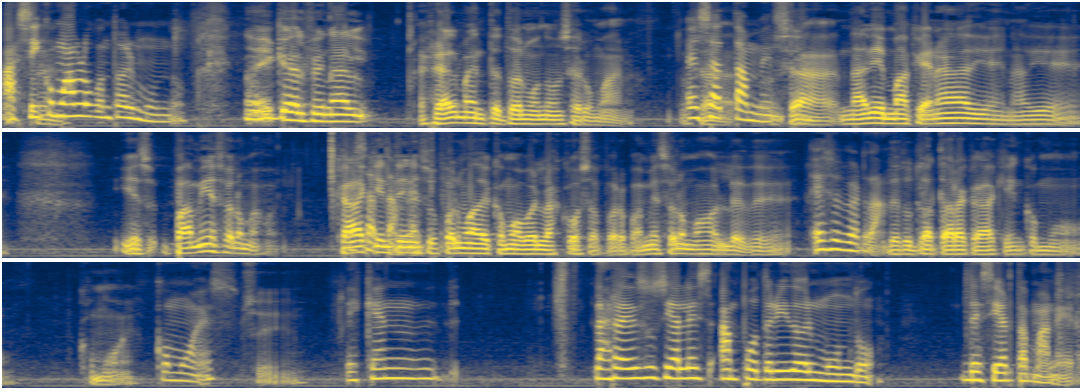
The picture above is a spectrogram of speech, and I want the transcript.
así Sí. como hablo con todo el mundo. No, y que al final, realmente todo el mundo es un ser humano. O sea, Exactamente. o sea, nadie más que nadie, nadie... Y eso, para mí eso es lo mejor. Cada quien tiene su forma de cómo ver las cosas, pero para mí eso es lo mejor de, de, Eso es verdad. de tú tratar a cada quien como, como es. ¿Cómo es? Sí. Es que en- las redes sociales han podrido el mundo de cierta manera.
